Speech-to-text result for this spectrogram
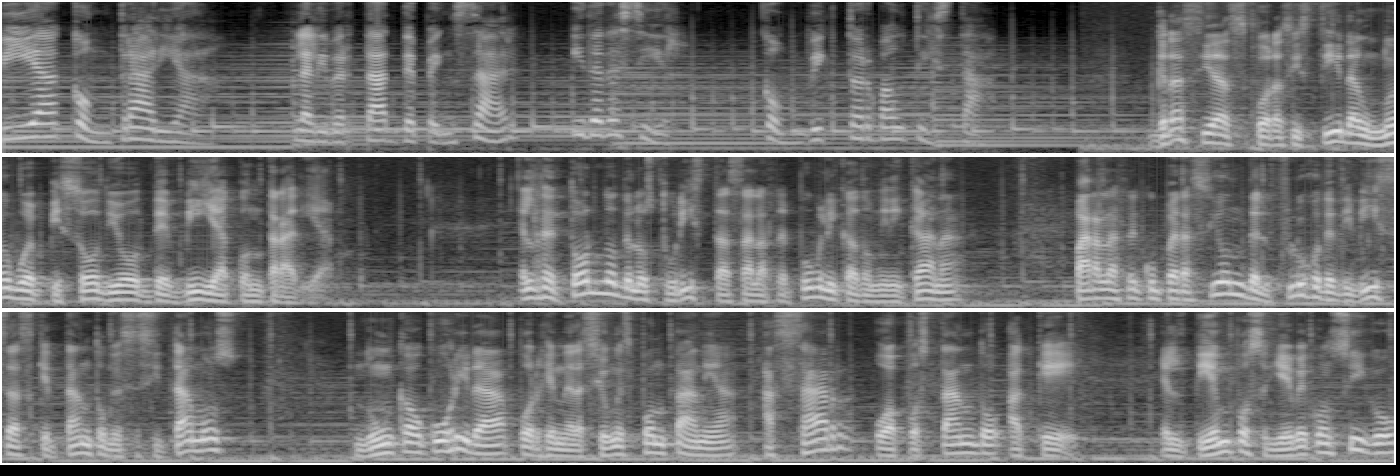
Vía Contraria. La libertad de pensar y de decir. Con Víctor Bautista. Gracias por asistir a un nuevo episodio de Vía Contraria. El retorno de los turistas a la República Dominicana para la recuperación del flujo de divisas que tanto necesitamos nunca ocurrirá por generación espontánea, azar o apostando a que el tiempo se lleve consigo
